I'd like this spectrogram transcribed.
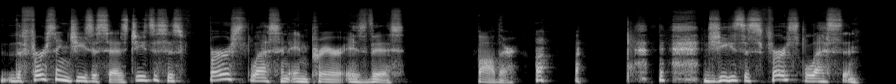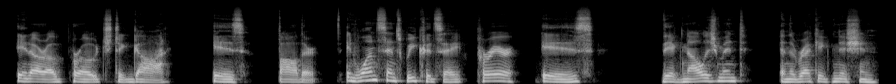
the first thing Jesus says, Jesus' first lesson in prayer is this Father. Jesus' first lesson in our approach to God is Father. In one sense, we could say prayer is the acknowledgement and the recognition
